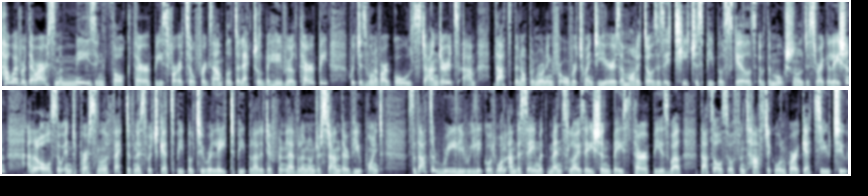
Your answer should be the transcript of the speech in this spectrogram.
However, there are some amazing thought therapies for it. So, for example, dialectical behavioral therapy, which is one of our gold standards, um, that's been up and running for over 20 years. And what it does is it teaches people skills with emotional dysregulation and it also interpersonal effectiveness, which gets people to relate to people at a different level and understand their viewpoint. So that's a really, really good one. And the same with mentalization based therapy as well. That's also a fantastic one where it gets you to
